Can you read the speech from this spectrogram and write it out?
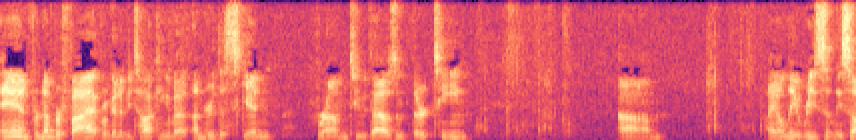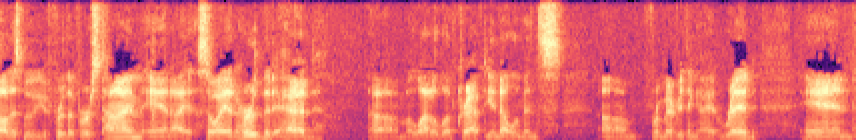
And for number five, we're going to be talking about Under the Skin from 2013. Um, I only recently saw this movie for the first time, and I so I had heard that it had um, a lot of Lovecraftian elements um, from everything I had read. And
